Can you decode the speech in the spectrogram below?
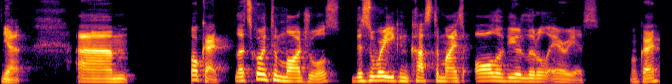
Yeah. Um, okay, let's go into modules. This is where you can customize all of your little areas. Okay.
